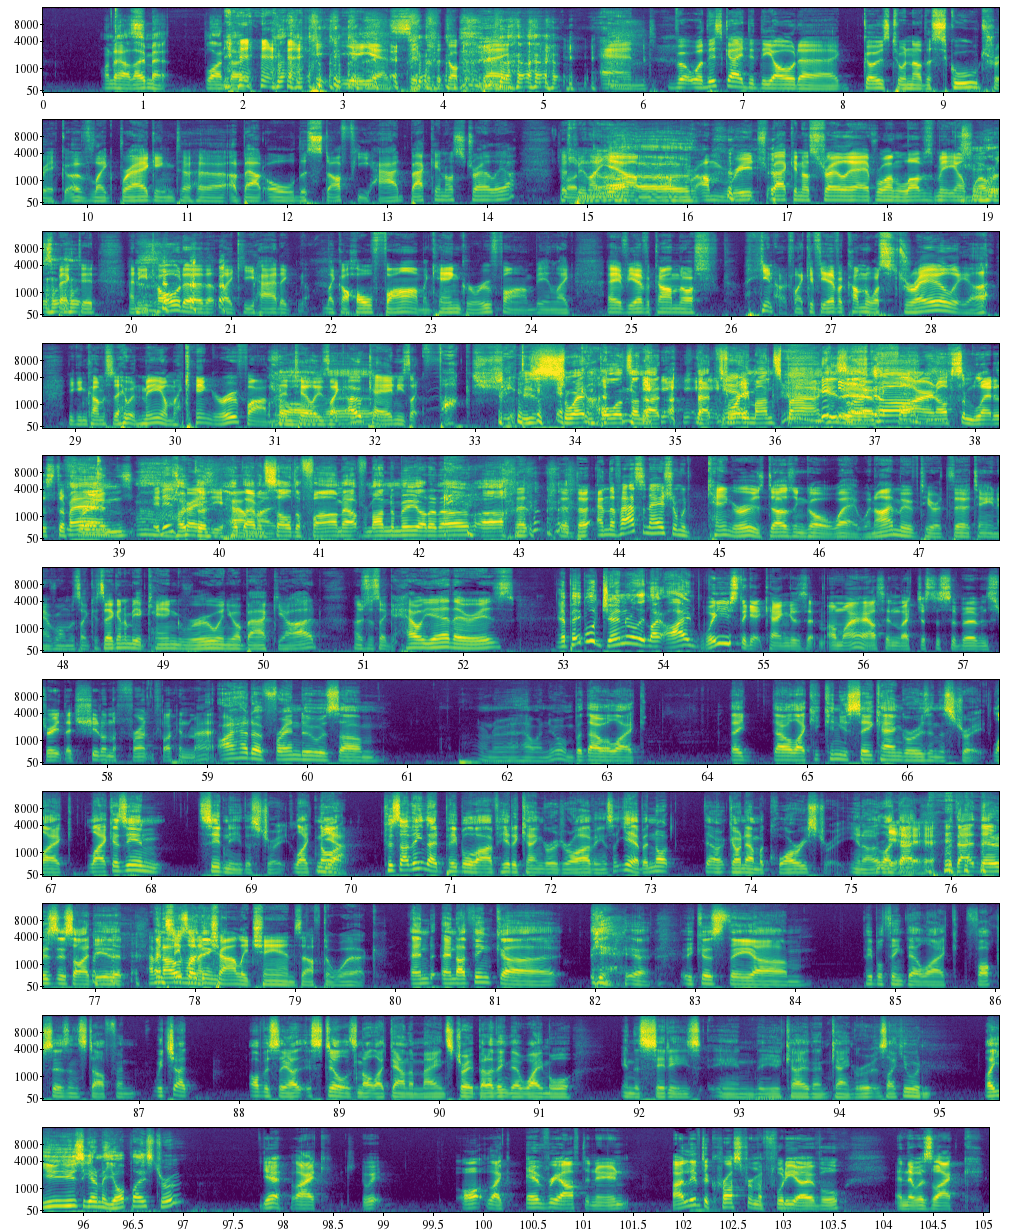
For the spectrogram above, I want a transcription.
Wonder how they met. Blind date. yeah, yeah, sitting at the dock of the bay. And but well, this guy did the old uh, goes to another school trick of like bragging to her about all the stuff he had back in Australia. Just Oh, being like, no. yeah, I'm, I'm, I'm rich back in Australia. Everyone loves me. I'm well respected. And he told her that like he had a, like a whole farm, a kangaroo farm, being like, hey, if you ever come to Aus- you know, like if you ever come to Australia, you can come stay with me on my kangaroo farm. And then Oh, Tilly's like, man. okay, and he's like, fuck, shit. He's sweating bullets on that that three months back. He's Yeah, like, oh, firing off some letters to man. friends. It is Hope they- crazy hope how they haven't much- sold the farm out from under me. I don't know. Uh, the, the, the, and the fascination with kangaroos doesn't go away. When I moved here at 13, everyone was like, is there going to be a kangaroo in your backyard? I was just like, hell yeah, there is. Yeah, people generally like I. We used to get kangas at, on my house in like just a suburban street that shit on the front fucking mat. I had a friend who was um, I don't know how I knew him, but they were like, they they were like, can you see kangaroos in the street? Like like as in Sydney, the street, like Yeah. not because I think that people I've hit a kangaroo driving. It's like yeah, but not. down- Going down Macquarie Street, you know, like Yeah. that. That there is this idea that I haven't and seen also one at Charlie Chan's after work. and and I think uh, yeah yeah because the um, people think they're like foxes and stuff, and which I obviously I, it still is not like down the main street, but I think they're way more in the cities in the UK than kangaroos. Like you wouldn't like you used to get them at your place, Drew. Yeah, like we, all, like every afternoon. I lived across from a footy oval, and there was like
